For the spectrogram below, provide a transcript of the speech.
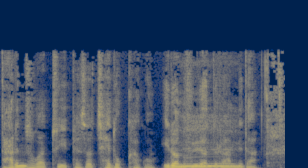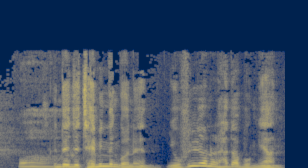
다른 조가 투입해서 제독하고 이런 훈련들을 음. 합니다. 와. 근데 이제 재밌는 거는 이 훈련을 하다 보면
